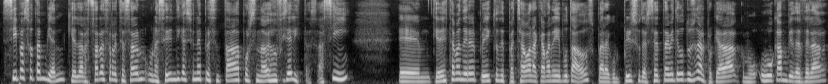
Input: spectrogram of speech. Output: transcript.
Sí pasó también que en la sala se rechazaron una serie de indicaciones presentadas por senadores oficialistas. Así eh, que de esta manera el proyecto es despachado a la Cámara de Diputados para cumplir su tercer trámite constitucional, porque ahora como hubo cambio desde la,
